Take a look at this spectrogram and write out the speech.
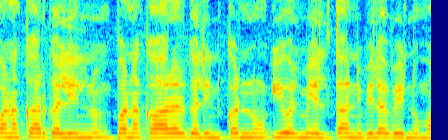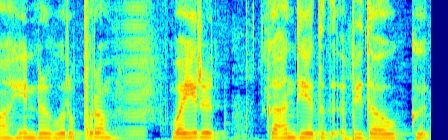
பணக்காரர்களின் பணக்காரர்களின் கண்ணும் இவள் மேல் தான் விழ வேண்டுமா? என்று ஒரு புறம் வயிறு காந்தியது அபிதாவுக்கு.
